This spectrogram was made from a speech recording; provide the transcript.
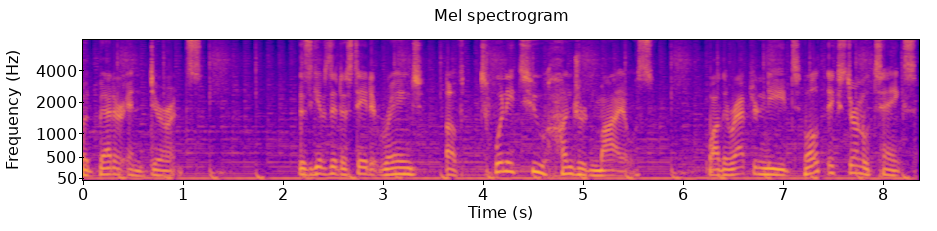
but better endurance. This gives it a stated range of 2,200 miles, while the Raptor needs both external tanks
